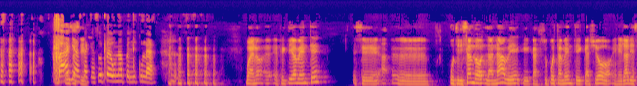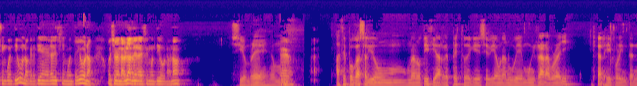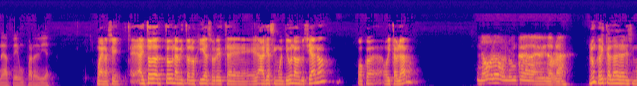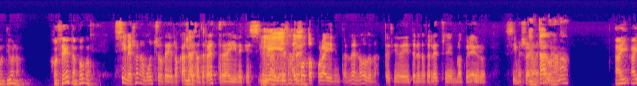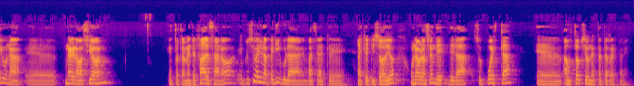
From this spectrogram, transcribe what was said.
Vaya, sí. hasta que supe una película. bueno, e- efectivamente, se, a- eh, utilizando la nave que ca- supuestamente cayó en el área 51, que la tiene en el área 51, o se van a hablar del área 51, ¿no? sí, hombre. Eh, Hace poco ha salido un- una noticia al respecto de que se veía una nube muy rara por allí. La leí por internet hace un par de días. bueno, sí. Eh, Hay toda, toda una mitología sobre este eh, área 51, Luciano. ¿Vos ¿Oíste hablar? No, no, nunca he oído hablar. ¿Nunca oíste hablar del Área 51? ¿José tampoco? Sí, me suena mucho de los casos extraterrestres y de que sí, Sí, hay, fotos por ahí en internet, ¿no? De una especie de extraterrestre en blanco y negro. Sí, me suena. Pentágono. ¿no? Hay, hay una, eh, una grabación, es totalmente falsa, ¿no? Inclusive hay una película en base a este, a este episodio, una grabación de, de la supuesta eh, autopsia de un extraterrestre.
